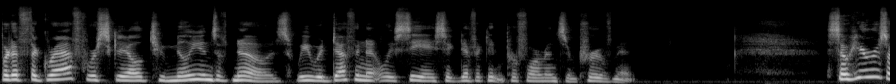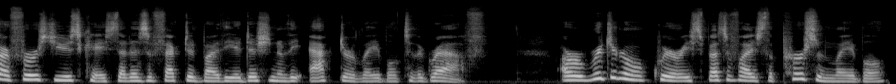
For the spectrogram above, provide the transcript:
but if the graph were scaled to millions of nodes, we would definitely see a significant performance improvement. So here is our first use case that is affected by the addition of the actor label to the graph. Our original query specifies the person label,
